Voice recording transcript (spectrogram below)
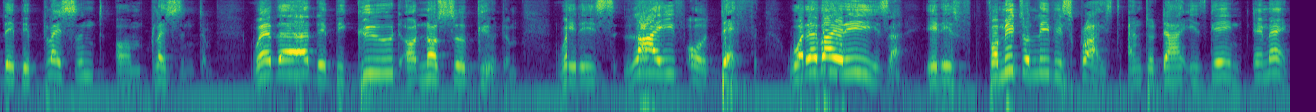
they be pleasant or unpleasant whether they be good or not so good, whether it is life or death, whatever it is, it is for me to live is Christ and to die is gain. Amen.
